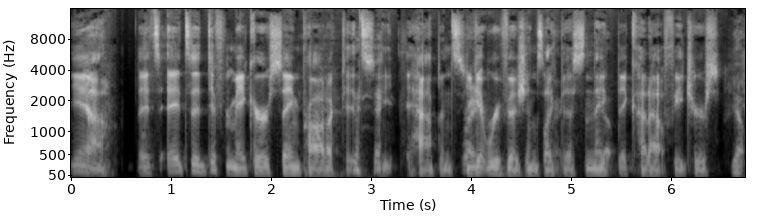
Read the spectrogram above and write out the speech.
yeah, it's it's a different maker, same product. It's it happens. Right. You get revisions like Right. this, and they Yep. they cut out features. Yep.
